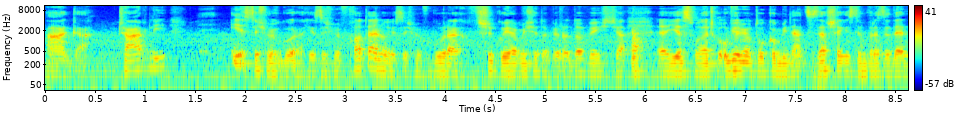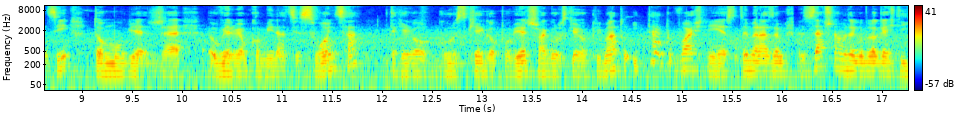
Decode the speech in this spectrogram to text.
Aga, Charlie i jesteśmy w górach. Jesteśmy w hotelu, jesteśmy w górach, szykujemy się dopiero do wyjścia. E, Jest słoneczko, uwielbiam tą kombinację. Zawsze jak jestem w rezydencji, to mówię, że uwielbiam kombinację słońca i takiego górskiego powietrza, górskiego klimatu. I tak właśnie jest tym razem. Zaczynamy tego vloga. Jeśli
